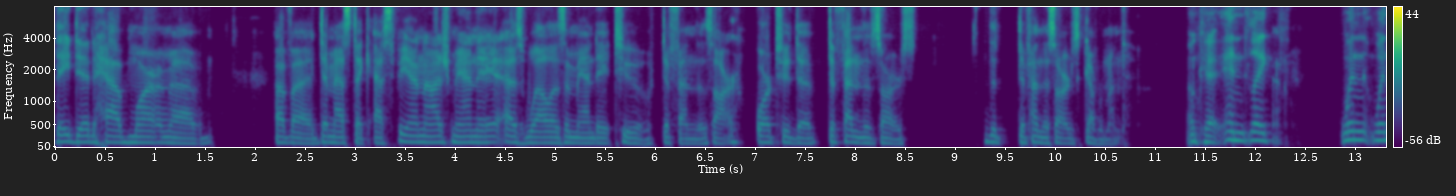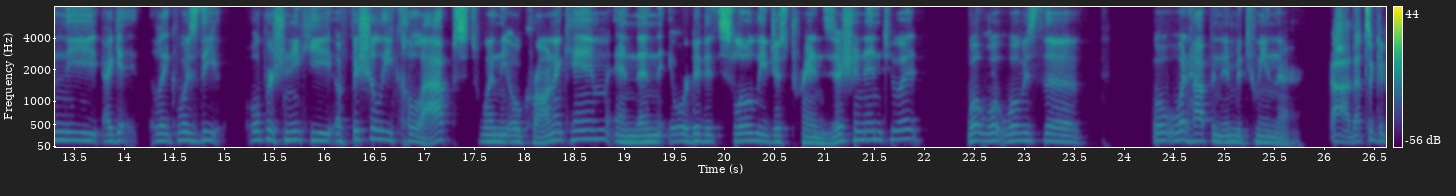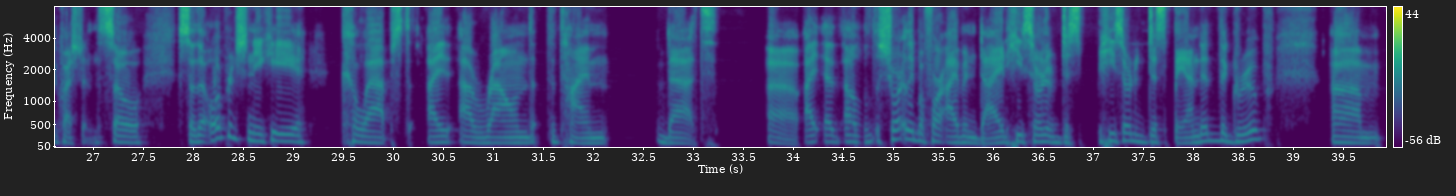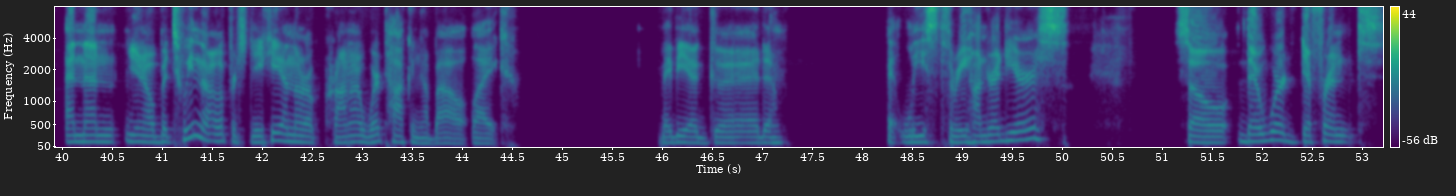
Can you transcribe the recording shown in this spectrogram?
they did have more of a of a domestic espionage mandate as well as a mandate to defend the czar or to de- defend the czar's the defend the czar's government. Okay, and like when when the I get like was the Oprichniki officially collapsed when the Okhrana came, and then or did it slowly just transition into it? What what what was the what what happened in between there? Ah, that's a good question. So, so the Oprichniki collapsed I, around the time that uh, I uh, shortly before Ivan died, he sort of dis- he sort of disbanded the group. Um, and then you know between the Oprichniki and the Okhrana, we're talking about like maybe a good at least 300 years. So there were different,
